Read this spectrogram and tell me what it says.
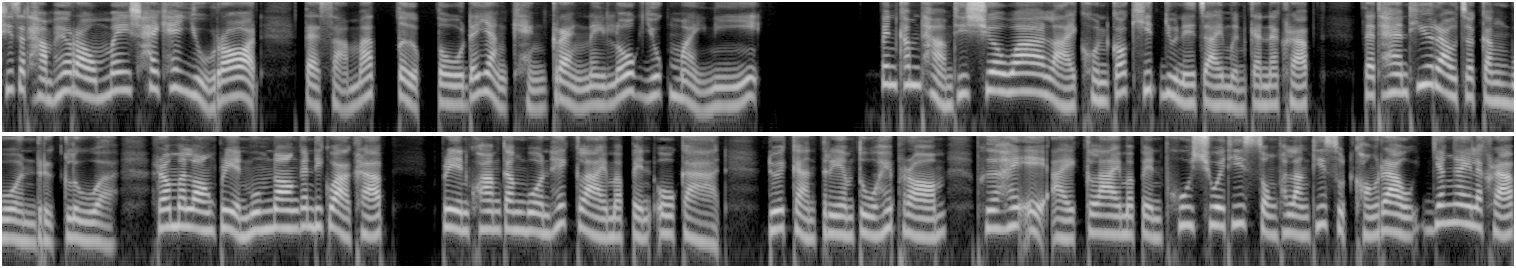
ที่จะทำให้เราไม่ใช่แค่อยู่รอด แต่สามารถเติบโตได้อย่างแข็งแกร่งในโลกยุคใหม่นี้ เป็นคำถามที่เชื่อว่าหลายคนก็คิดอยู่ในใจเหมือนกันนะครับ แต่แทนที่เราจะกังวลหรือกลัว เรามาลองเปลี่ยนมุมมองกันดีกว่าครับ เปลี่ยนความกังวลให้กลายมาเป็นโอกาส ด้วยการเตรียมตัวให้พร้อม เพื่อให้ AI กลายมาเป็นผู้ช่วยที่ทรงพลังที่สุดของเรายังไงล่ะครับ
